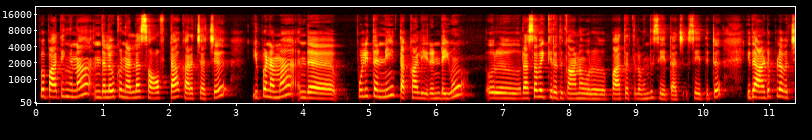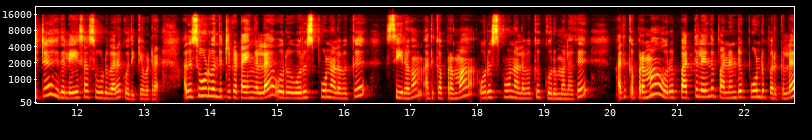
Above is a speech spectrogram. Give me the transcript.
இப்போ பார்த்திங்கன்னா இந்தளவுக்கு நல்லா சாஃப்டாக கரைச்சாச்சு. இப்போ நம்ம இந்த புளித்தண்ணி தக்காளி ரெண்டையும் ஒரு ரசம் வைக்கிறதுக்கான ஒரு பாத்திரத்தில் வந்து சேர்த்தாச்சு சேர்த்துட்டு இதை அடுப்பில் வச்சுட்டு இது லேசாக சூடு வர கொதிக்க விடுறேன். அது சூடு வந்துட்டுருக்க டைங்களில் ஒரு ஒரு ஸ்பூன் அளவுக்கு சீரகம் அதுக்கப்புறமா ஒரு ஸ்பூன் அளவுக்கு குருமிளகு அதுக்கப்புறமா ஒரு பத்துலேருந்து பன்னெண்டு பூண்டு பற்களை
